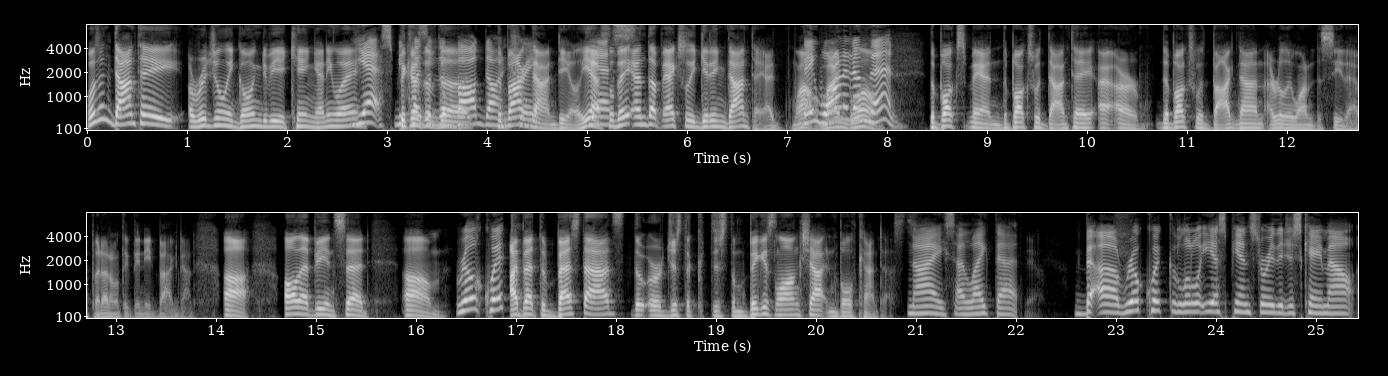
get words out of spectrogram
wasn't Donte originally going to be a king anyway? Yes, because of the Bogdan the Bogdan trade. deal. Yeah, so they end up actually getting Donte. I, wow, they wanted him then. The Bucks, man, the Bucks with Donte, uh, or the Bucks with Bogdan. I really wanted to see that, but I don't think they need Bogdan. Uh, all that being said, um, Real quick. I bet the best odds, the, or just the just the biggest long shot in both contests. Nice. I like that. Be- uh, real quick, a little ESPN story that just came out.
